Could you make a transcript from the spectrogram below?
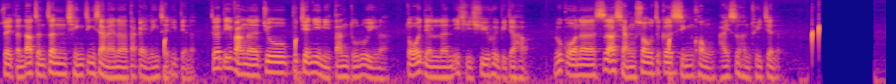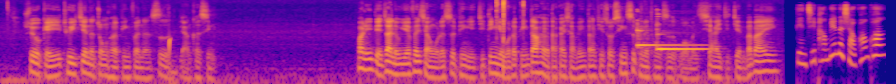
所以等到真正清静下来呢，大概凌晨一点了。这个地方呢，就不建议你单独露营了，多一点人一起去会比较好。如果呢是要享受这个星空，还是很推荐的。所以我给推荐的综合评分呢是两颗星。欢迎点赞、留言、分享我的视频，以及订阅我的频道，还有打开小铃铛接收新视频的通知。我们下一集见，拜拜！点击旁边的小框框，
